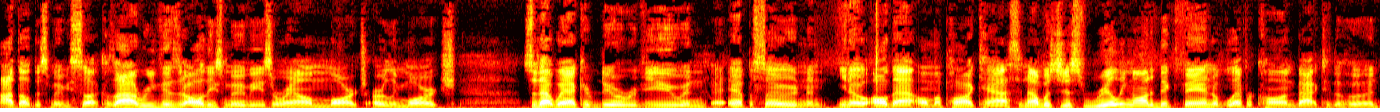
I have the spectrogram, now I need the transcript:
I thought this movie sucked because I revisit all these movies around March, early March, so that way I could do a review and episode and, and you know all that on my podcast. And I was just really not a big fan of Leprechaun Back to the Hood.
